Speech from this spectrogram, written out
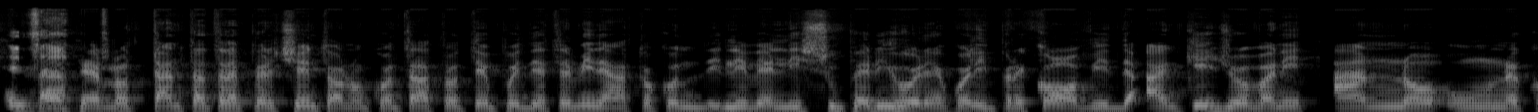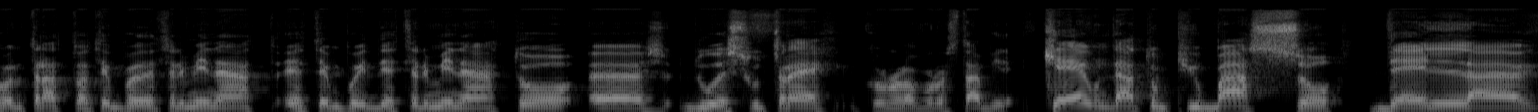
esatto. eh, per l'83% hanno un contratto a tempo indeterminato con livelli superiori a quelli pre-Covid. Anche i giovani hanno un contratto a tempo, determinato, a tempo indeterminato eh, due su tre con un lavoro stabile, che è un dato più basso del,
